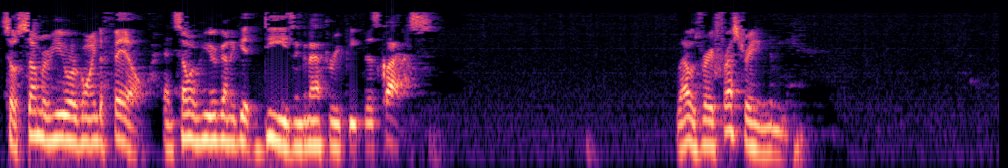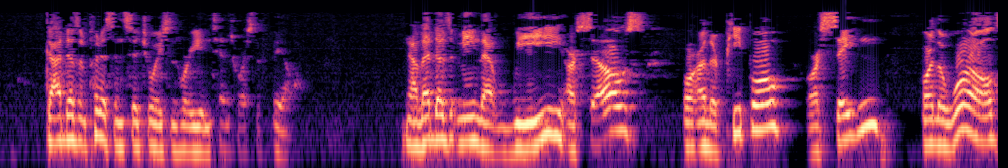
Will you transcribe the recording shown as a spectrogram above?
So some of you are going to fail and some of you are going to get D's and going to have to repeat this class. That was very frustrating to me. God doesn't put us in situations where He intends for us to fail. Now that doesn't mean that we ourselves or other people or Satan or the world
